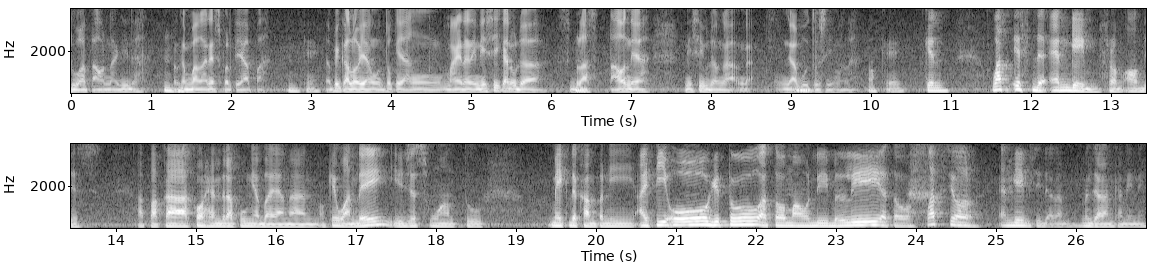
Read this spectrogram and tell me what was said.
dua tahun lagi dah perkembangannya seperti apa. Oke. Tapi kalau yang untuk yang mainan ini sih kan udah 11 tahun ya. Ini sih udah nggak nggak nggak butuh sih malah. Oke, mungkin what is the end game from all this? Apakah Kohendra punya bayangan? Oke, one day you just want to make the company IPO gitu atau mau dibeli atau what's your end game sih dalam menjalankan ini?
